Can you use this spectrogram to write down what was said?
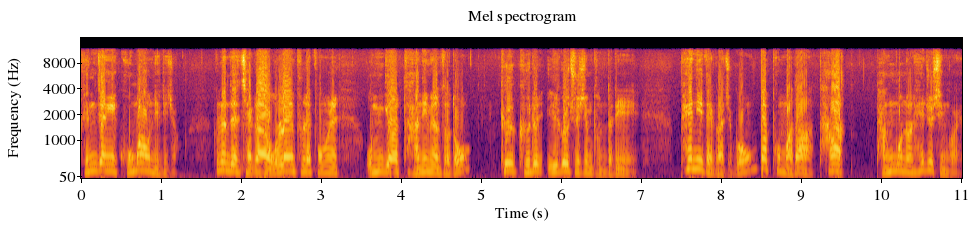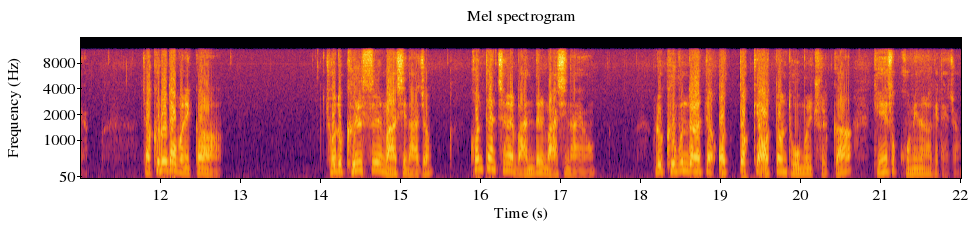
굉장히 고마운 일이죠. 그런데 제가 온라인 플랫폼을 옮겨 다니면서도 그 글을 읽어주신 분들이 팬이 돼가지고 플랫폼마다 다 방문을 해주신 거예요. 자, 그러다 보니까 저도 글 쓸 맛이 나죠. 콘텐츠를 만들 맛이 나요. 그리고 그분들한테 어떻게 어떤 도움을 줄까 계속 고민을 하게 되죠.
